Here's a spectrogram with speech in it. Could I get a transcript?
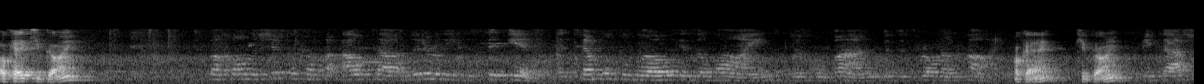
Okay, keep going. Alta, uh, literally to sit in. The temple below is aligned with the throne on high. Okay, keep going. Mikdash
